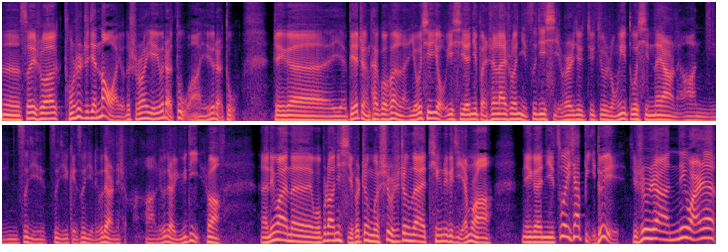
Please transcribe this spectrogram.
嗯，所以说同事之间闹啊，有的时候也有点度啊，也有点度。这个也别整太过分了，尤其有一些你本身来说你自己媳妇儿就就就容易多心那样的啊，你你自己自己给自己留点那什么啊，留点余地是吧？呃，另外呢，我不知道你媳妇儿正不是不是正在听这个节目啊？那个你做一下比对，就是不是啊？那玩意儿，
